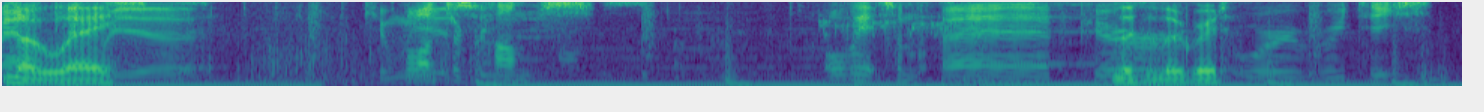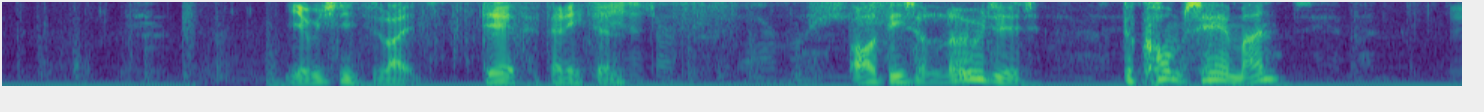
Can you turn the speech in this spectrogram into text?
No Metal way. case, We, uh, Bunch of see? comps. Oh wait, some uh pure Loads of low grade. or Rutis. Yeah, we just need to like dip if anything. These. Oh, these are loaded. The comps here, man. Yeah.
